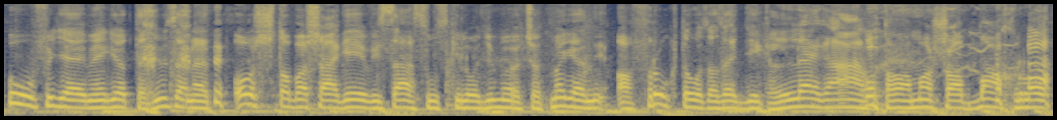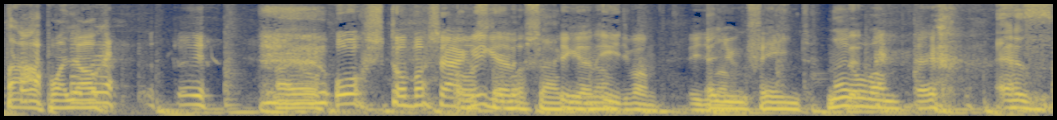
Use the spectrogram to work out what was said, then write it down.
Hú, figyelj, még jött egy üzenet. Ostobaság évi 120 kg gyümölcsöt megenni. A fruktóz az egyik legártalmasabb makrótápanyag. Na jó. Ostobaság, igen, Ostobaság, igen, így így van. Így Együnk van. fényt. Na jó van. Ez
